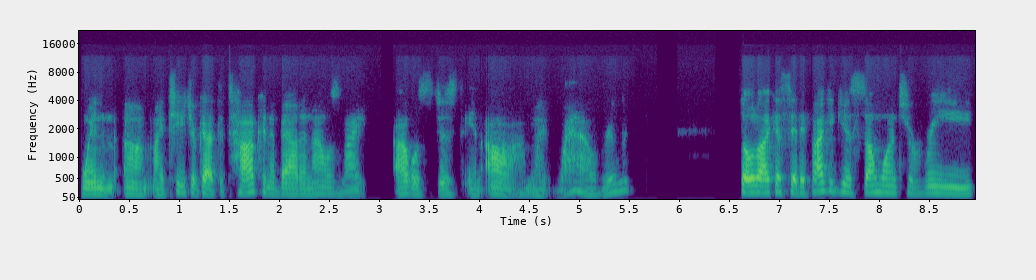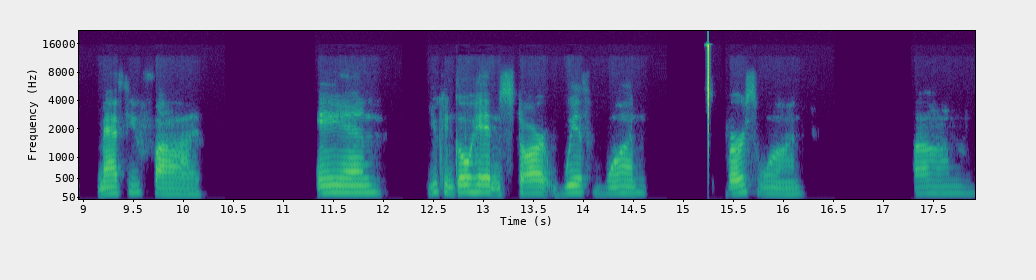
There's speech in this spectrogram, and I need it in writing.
when um, my teacher got to talking about it, and I was like, I was just in awe. I'm like, wow, really? So, like I said, if I could get someone to read Matthew 5, and you can go ahead and start with one, verse 1, um,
